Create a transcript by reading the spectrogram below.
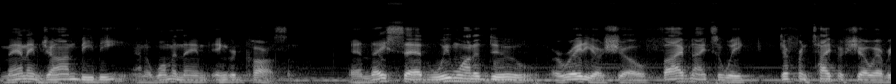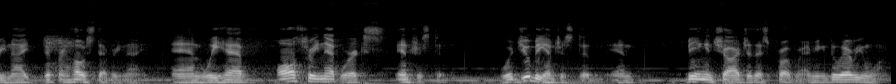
a man named John Beebe and a woman named Ingrid Carlson. And they said, We want to do a radio show five nights a week, different type of show every night, different host every night. And we have all three networks interested. Would you be interested in being in charge of this program? You can do whatever you want.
